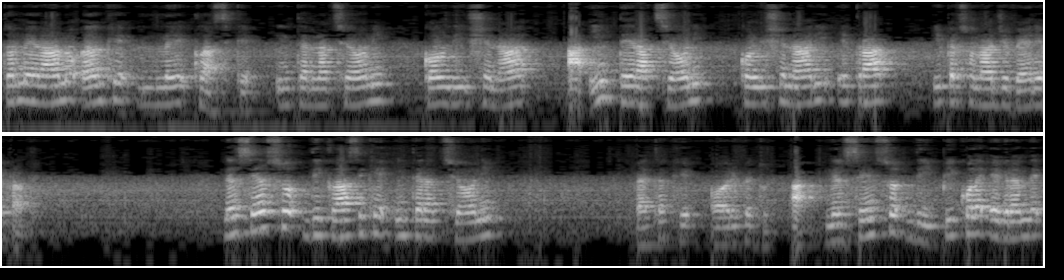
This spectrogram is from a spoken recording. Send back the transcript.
Torneranno anche le classiche internazioni con gli scenari, ah, interazioni con gli scenari e tra i personaggi veri e propri. Nel senso di classiche interazioni aspetta che ho ripetuto. Ah, nel senso di piccole e grandi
